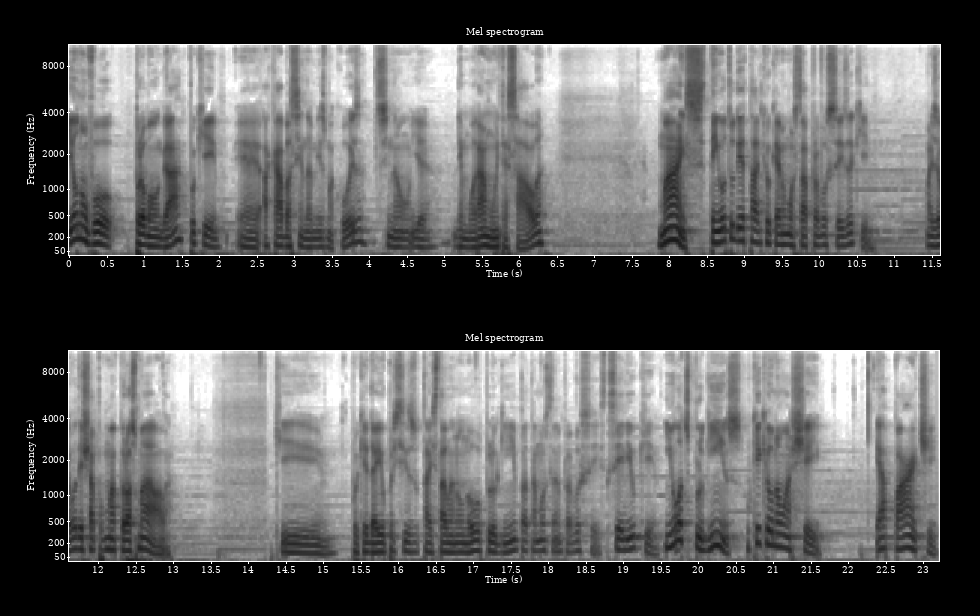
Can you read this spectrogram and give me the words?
eu não vou prolongar porque é, acaba sendo a mesma coisa, senão ia demorar muito essa aula. Mas tem outro detalhe que eu quero mostrar para vocês aqui, mas eu vou deixar para uma próxima aula que porque daí eu preciso estar tá instalando um novo plugin para estar tá mostrando para vocês. Seria o que? Em outros plugins, o que, que eu não achei? É a parte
